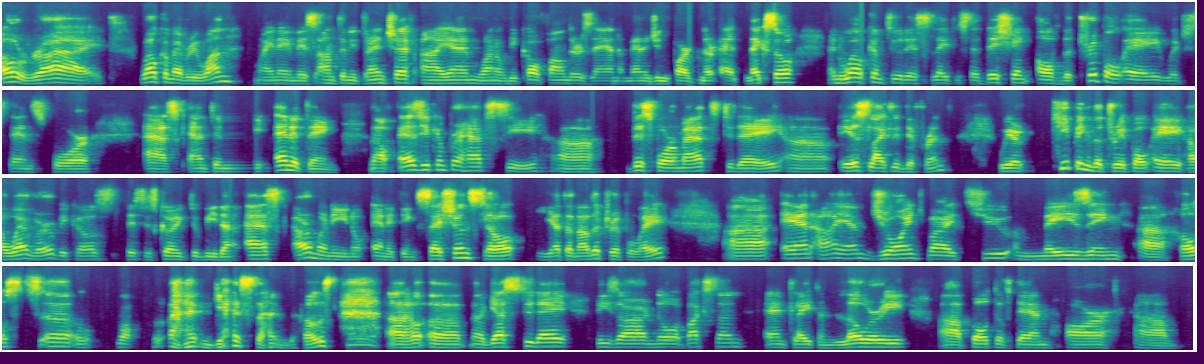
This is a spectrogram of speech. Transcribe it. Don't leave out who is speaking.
Speaker 1: All right. Welcome, everyone. My name is Anthony Trenchev. I am one of the co-founders and a managing partner at Nexo. And welcome to this latest edition of the AAA, which stands for Ask Anthony Anything. Now, as you can perhaps see, uh, this format today uh, is slightly different. We are keeping the triple A, however, because this is going to be the Ask Armanino Anything session. So yet another triple A. Uh, and I am joined by two amazing uh, hosts. Uh, well, guests, I'm the host. Uh, uh, guests today, these are Noah Buxton and Clayton Lowery. Uh, both of them are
